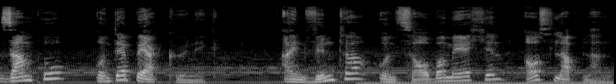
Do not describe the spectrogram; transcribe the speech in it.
Sampo und der Bergkönig. Ein Winter- und Zaubermärchen aus Lappland.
